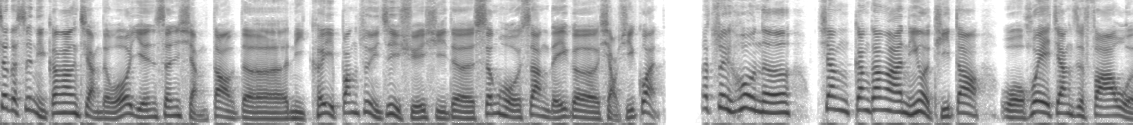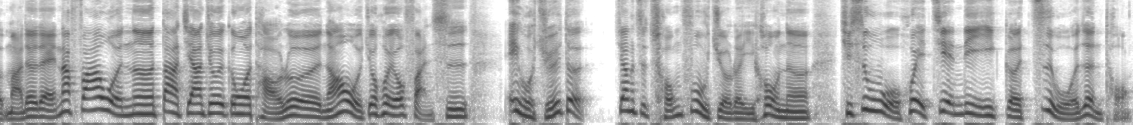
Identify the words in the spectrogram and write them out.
这个是你刚刚讲的，我延伸想到的，你可以帮助你自己学习的生活上的一个小习惯。那最后呢，像刚刚啊，你有提到我会这样子发文嘛，对不对？那发文呢，大家就会跟我讨论，然后我就会有反思。诶，我觉得这样子重复久了以后呢，其实我会建立一个自我认同，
